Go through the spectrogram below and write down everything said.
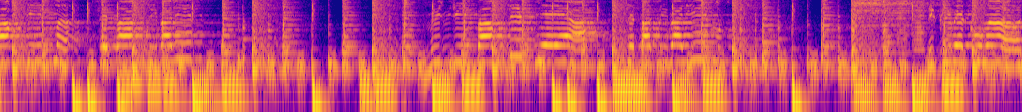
Multipartisme, c'est pas tribalisme. Multipartisme, yeah, c'est pas tribalisme. Ni kribe kuma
